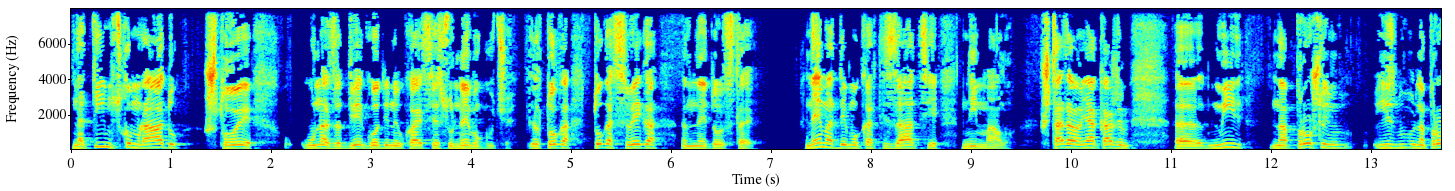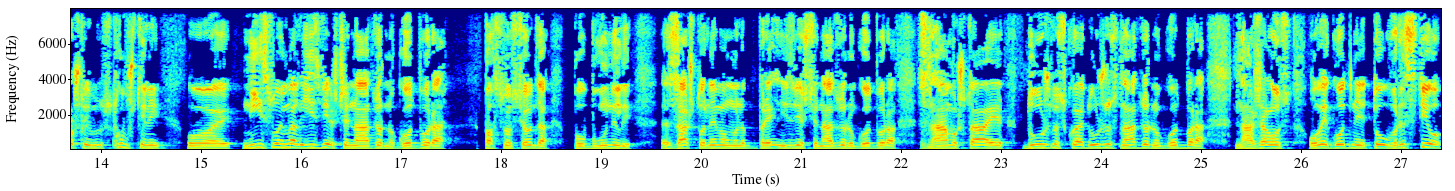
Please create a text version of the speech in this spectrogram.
na timskom radu, što je unazad dvije godine u HSS-u nemoguće. Jer toga, toga svega nedostaje. Nema demokratizacije ni malo. Šta da vam ja kažem, e, mi na prošlim, na prošlim skupštini ovaj, nismo imali izvješće nadzornog odbora, pa smo se onda pobunili zašto nemamo izvješće nadzornog odbora. Znamo šta je dužnost, koja je dužnost nadzornog odbora. Nažalost, ove godine je to uvrstio,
